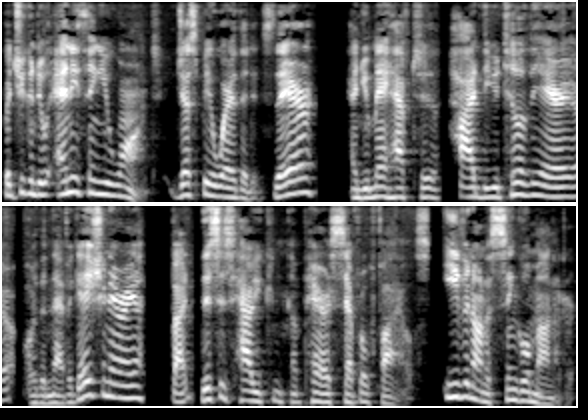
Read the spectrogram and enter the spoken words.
But you can do anything you want. Just be aware that it's there and you may have to hide the utility area or the navigation area, but this is how you can compare several files, even on a single monitor.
